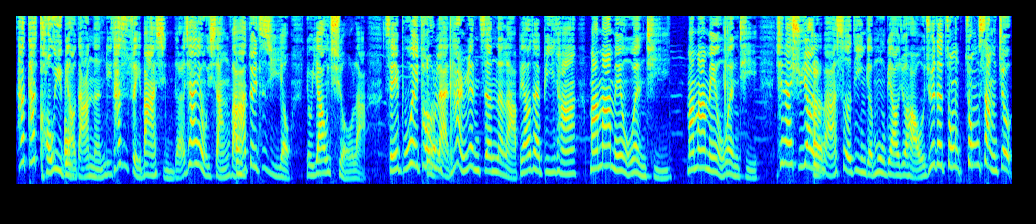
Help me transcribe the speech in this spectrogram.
他他口语表达能力，他是嘴巴型的，而且他有想法，他对自己有有要求啦。谁不会偷懒？他很认真的啦，不要再逼他。妈妈没有问题，妈妈没有问题。现在需要你把他设定一个目标就好。我觉得中中上就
